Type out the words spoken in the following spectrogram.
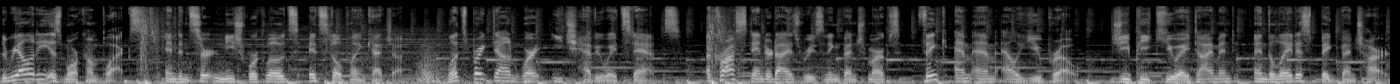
The reality is more complex, and in certain niche workloads, it's still playing catch up. Let's break down where each heavyweight stands. Across standardized reasoning benchmarks, think MMLU Pro, GPQA Diamond, and the latest Big Bench Hard.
